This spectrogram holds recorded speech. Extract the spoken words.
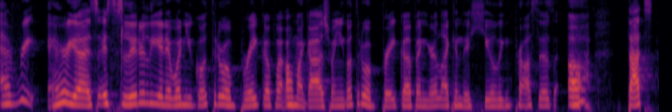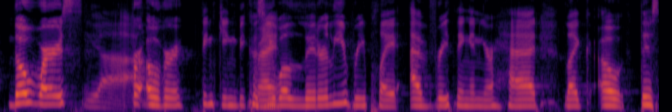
every area. It's, it's literally in it when you go through a breakup oh my gosh when you go through a breakup and you're like in the healing process oh that's the worst yeah for overthinking because you will literally replay everything in your head like oh this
